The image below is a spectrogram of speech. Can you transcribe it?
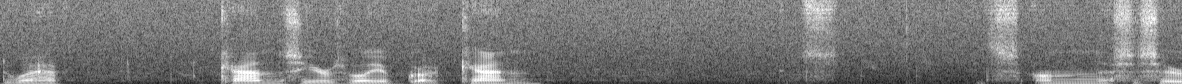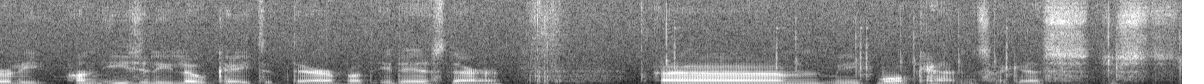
do I have cans here as well? I've got a can it's unnecessarily uneasily located there, but it is there. Um, we need more cans, I guess. Just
